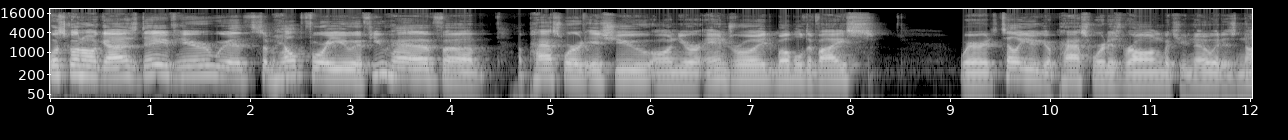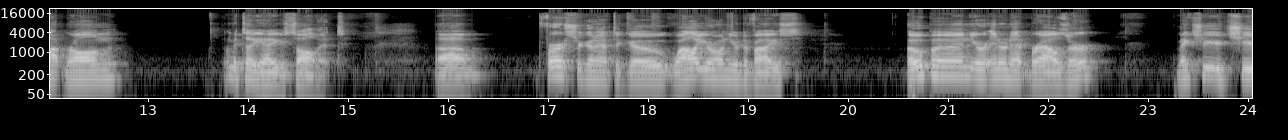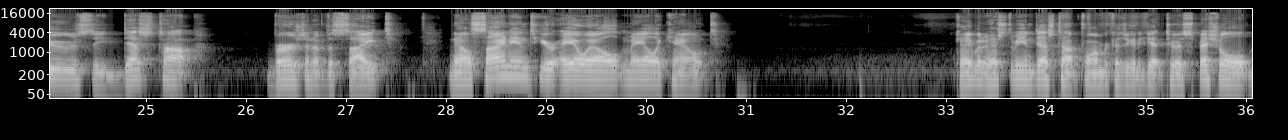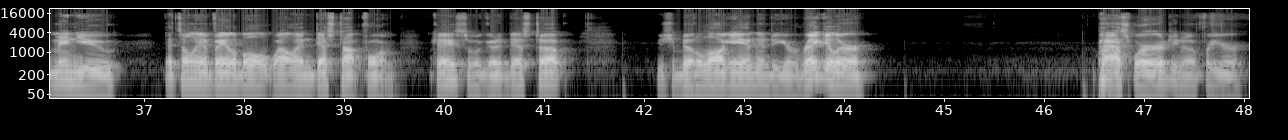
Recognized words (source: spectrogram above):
What's going on, guys? Dave here with some help for you. If you have uh, a password issue on your Android mobile device where it's telling you your password is wrong, but you know it is not wrong, let me tell you how you solve it. Um, first, you're going to have to go, while you're on your device, open your internet browser. Make sure you choose the desktop version of the site now sign into your AOL mail account. Okay, but it has to be in desktop form because you're going to get to a special menu that's only available while in desktop form. Okay, so we'll go to desktop. You should be able to log in into your regular password, you know, for your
